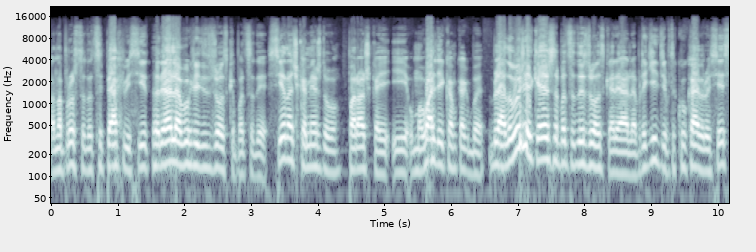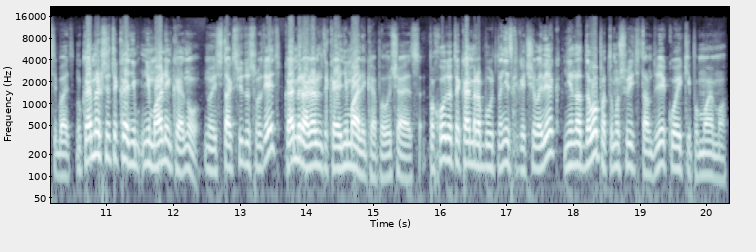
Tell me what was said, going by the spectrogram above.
она просто на цепях висит. Реально выглядит жестко, пацаны. Стеночка между парашкой и умывальником, как бы. Бля, ну выглядит, конечно, пацаны, жестко, реально. Прикиньте, в такую камеру сесть, ебать. Ну, камера, кстати, такая не, не маленькая, ну, ну, если так с виду смотреть, камера реально такая не маленькая получается. Походу, эта камера будет на несколько человек, не на одного, потому что, видите, там две койки, по-моему.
